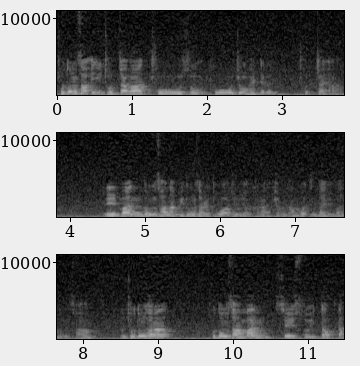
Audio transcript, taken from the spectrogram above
조동사 이 조자가 조수 보조할 때 그 조자야. 일반 동사나 비동사를 도와주는 역할을 하죠. 나머지는 다 일반 동사. 조동사는 조동사만 쓸 수 있다 없다?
